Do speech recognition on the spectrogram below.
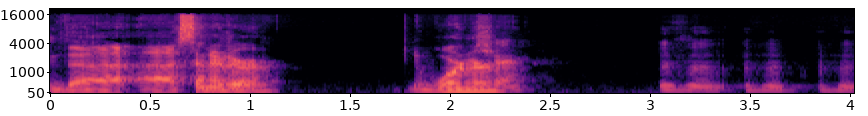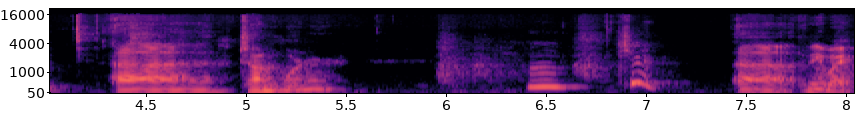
the uh senator warner? Sure. hmm hmm hmm uh john warner? Sure. uh anyway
